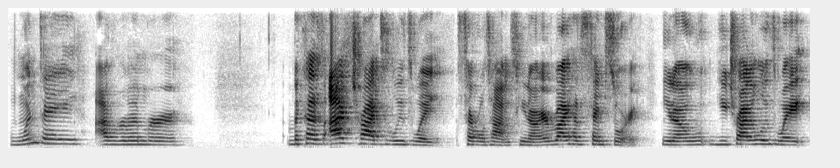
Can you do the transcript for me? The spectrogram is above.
One day I remember because I tried to lose weight several times. You know, everybody has the same story. You know, you try to lose weight.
